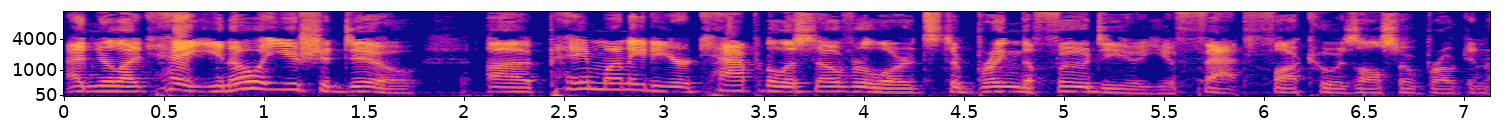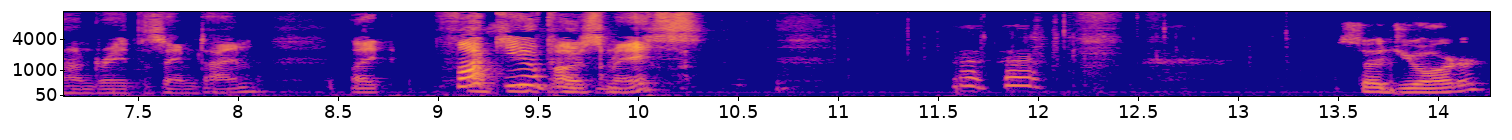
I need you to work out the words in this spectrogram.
and you're like, hey, you know what you should do? Uh, pay money to your capitalist overlords to bring the food to you, you fat fuck who is also broke and hungry at the same time. Like, fuck you, Postmates. So did you order?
